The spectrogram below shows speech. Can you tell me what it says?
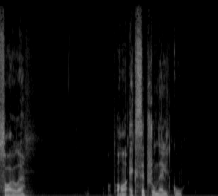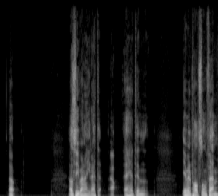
sa jo det. At han er eksepsjonelt god. Ja, syveren er greit, det. Ja. Jeg er helt inn. Emil Palsson, fem.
